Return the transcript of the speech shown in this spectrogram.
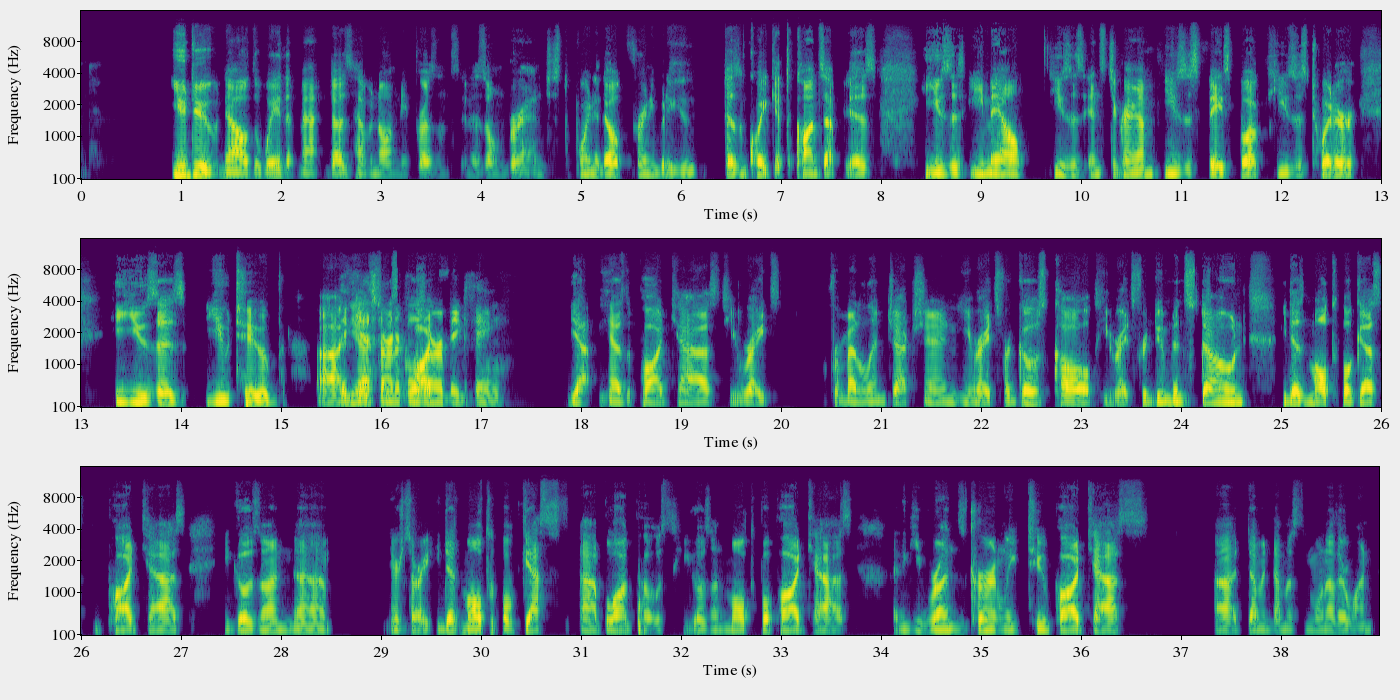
You do. Now, the way that Matt does have an omnipresence in his own brand, just to point it out for anybody who doesn't quite get the concept, is he uses email, he uses Instagram, he uses Facebook, he uses Twitter, he uses YouTube. Uh, the guest articles pod- are a big thing. yeah, he has a podcast. He writes for Metal Injection. He writes for Ghost Cult. He writes for Doomed and Stoned. He does multiple guest podcasts. He goes on, uh, or sorry, he does multiple guest uh, blog posts. He goes on multiple podcasts. I think he runs currently two podcasts, uh, Dumb and Dumbest and one other one.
